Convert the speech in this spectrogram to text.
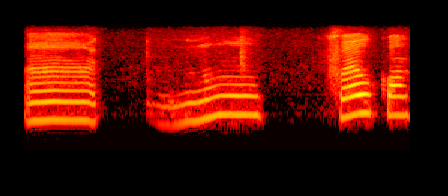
Ну. Фелкон.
